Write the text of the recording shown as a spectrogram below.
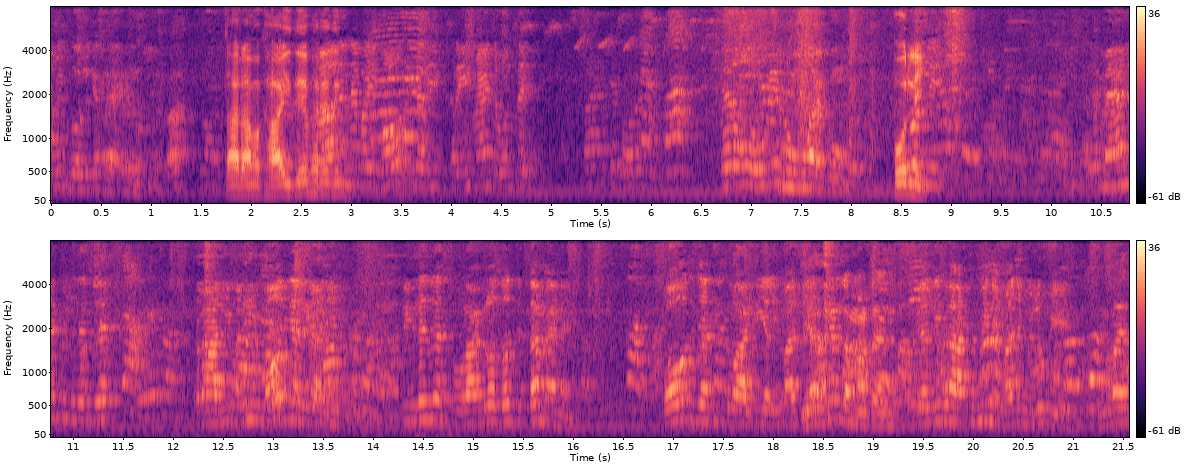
ਵੀ ਖੋਲ ਕੇ ਪੈ ਗਿਆ। ਧਾਰਾਂ ਵਿਖਾਈ ਦੇ ਫਿਰ ਇਹਦੀ। ਬਾਈ ਬਹੁਤ ਜਿਆਦੀ ਖਰੀ ਮੈਂ ਜੋਨ ਤੇ। ਫਿਰ ਹੋਊਗੀ ਰੂਮ ਵਰਗੋਂ। ਪੋਲੀ। ਮੈਂ ਨੇ ਪਿਛਲੇ ਰਾਜੀ ਬੜੀ ਬਹੁਤ ਜਿਆਦੀ ਰਾਜੀ। ਪਿਛਲੇ ਸੇ 16 ਕਿਲੋ ਦੁੱਧ ਦਿੱਤਾ ਮੈਨੇ ਬਹੁਤ ਜਿਆਦੀ ਕੁਆਲਿਟੀ ਵਾਲੀ ਮੱਝ ਆ ਇਹ ਲੰਮਾ ਟਾਈਮ ਜਲਦੀ ਫਿਰ 8 ਮਹੀਨੇ ਮੱਝ ਮਿਲੂਗੀ ਇਹ।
